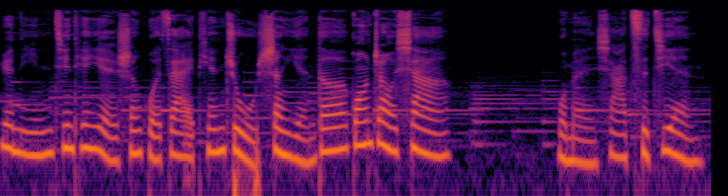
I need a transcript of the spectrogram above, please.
愿您今天也生活在天主圣言的光照下。我们下次见。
